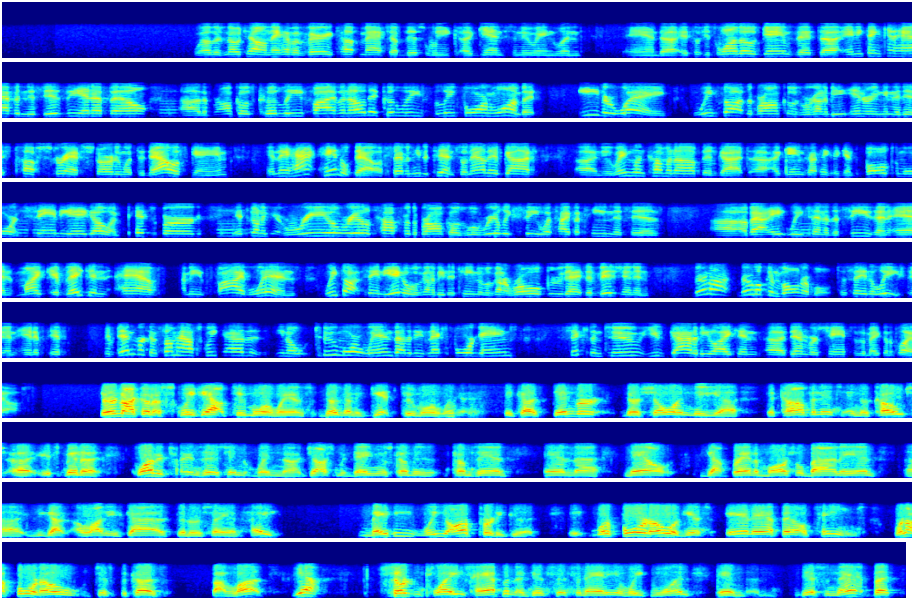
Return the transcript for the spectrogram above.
Well, there's no telling. They have a very tough matchup this week against New England, and uh, it's it's one of those games that uh, anything can happen. This is the NFL. Uh, the Broncos could leave five and zero. Oh. They could leave leave four and one. But either way, we thought the Broncos were going to be entering into this tough stretch, starting with the Dallas game, and they ha- handled Dallas 17 to 10. So now they've got uh, New England coming up. They've got uh, games I think against Baltimore and San Diego and Pittsburgh. It's going to get real, real tough for the Broncos. We'll really see what type of team this is uh, about eight weeks into the season. And Mike, if they can have, I mean, five wins, we thought San Diego was going to be the team that was going to roll through that division and they're not they're looking vulnerable to say the least. And and if if if Denver can somehow squeak out of the, you know two more wins out of these next four games, six and two, you've got to be liking uh, Denver's chances of making the playoffs. They're not going to squeak out two more wins. They're going to get two more wins because Denver they're showing the uh, the confidence in their coach. Uh, it's been a quite a transition when uh, Josh McDaniels comes comes in, and uh, now you got Brandon Marshall buying in. Uh, you got a lot of these guys that are saying, "Hey, maybe we are pretty good. We're four and zero oh against NFL teams. We're not four and zero oh just because by luck. Yeah, certain plays happen against Cincinnati in Week One and this and that, but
